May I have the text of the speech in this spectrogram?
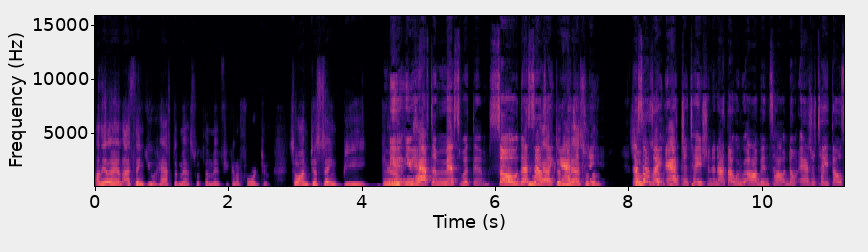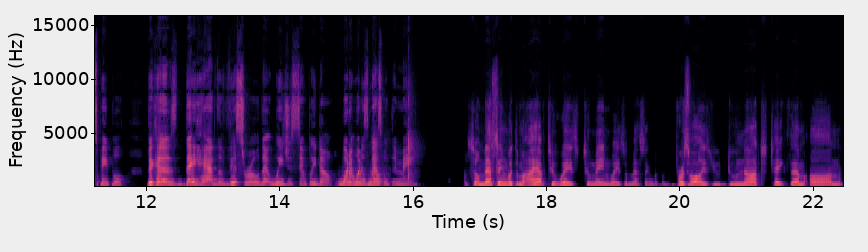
On the other hand, I think you have to mess with them if you can afford to. So I'm just saying, be You careful. you have to mess with them. So that You sounds have like to mess with them. agitation. That So- sounds like agitation, and I thought we were all been taught don't agitate those people because they have the visceral that we just simply don't. What what does mess No. with them mean? So messing with them, I have two ways, two main ways of messing with them. First of all, is you do not take them on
